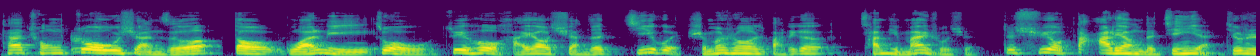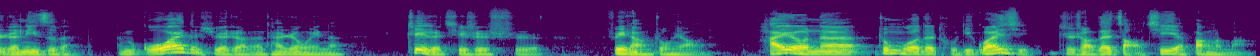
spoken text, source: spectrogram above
他从作物选择到管理作物，最后还要选择机会，什么时候把这个产品卖出去，这需要大量的经验，就是人力资本。那么国外的学者呢，他认为呢，这个其实是非常重要的。还有呢，中国的土地关系，至少在早期也帮了忙。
